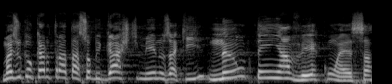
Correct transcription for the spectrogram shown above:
Mas o que eu quero tratar sobre gaste menos aqui não tem a ver com essa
